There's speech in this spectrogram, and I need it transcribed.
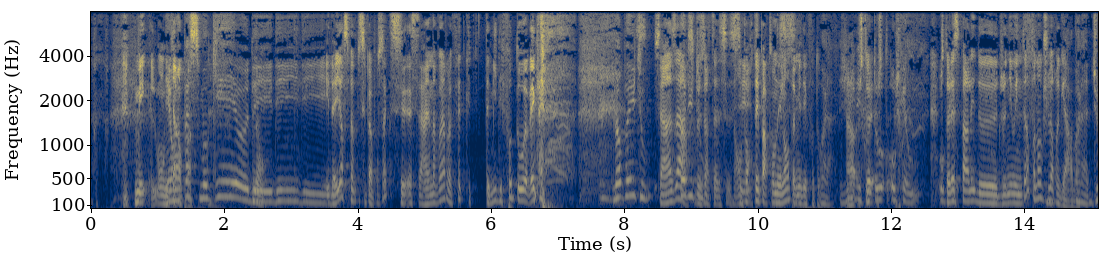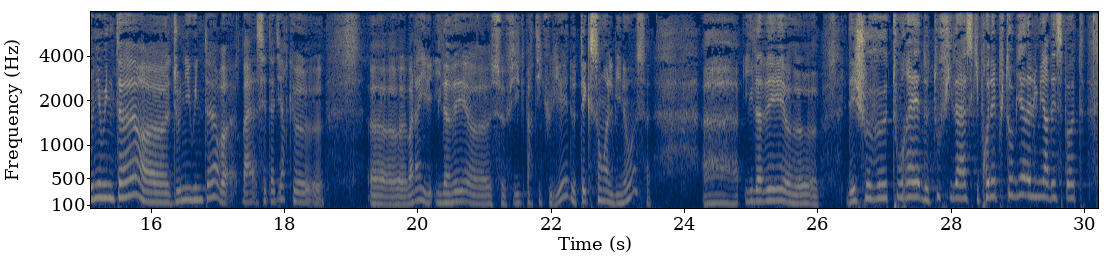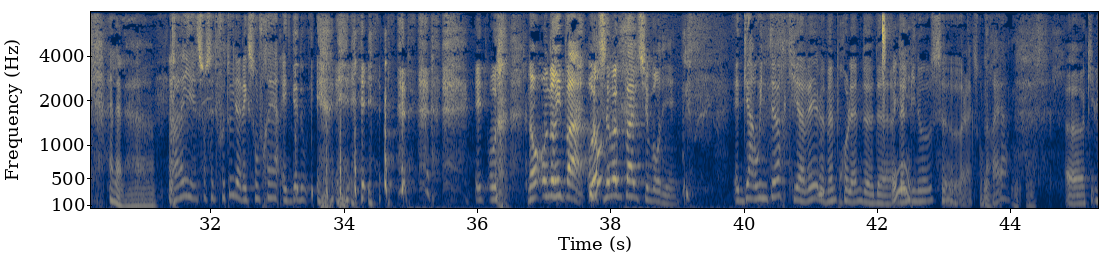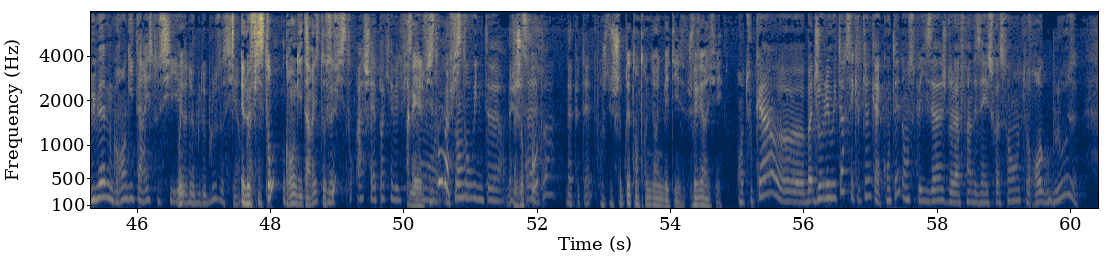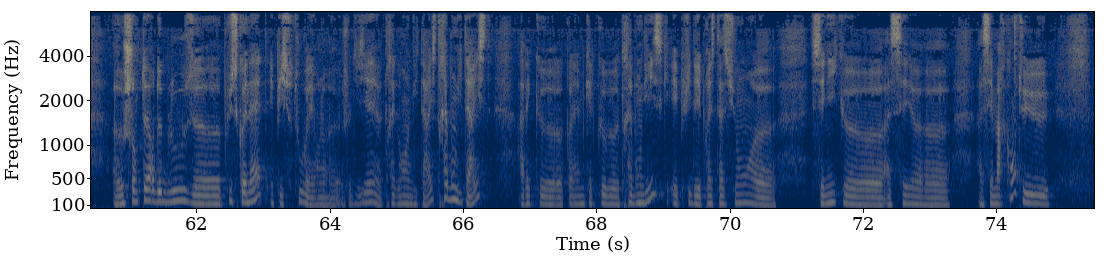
Mais on Et on va pas. pas se moquer euh, des, des, des- Et d'ailleurs, c'est pas, pas pour ça que ça n'a rien à voir le fait que tu as mis des photos avec. Non, pas du tout. C'est un hasard. Emporté par ton élan, t'as mis des photos. Voilà, j'ai Alors, mis des je te- photos je te- au cas où. Je te laisse parler de Johnny Winter pendant que je le regarde. Voilà, Johnny Winter, euh, Johnny Winter, bah, bah, c'est-à-dire que euh, voilà, il, il avait ce physique particulier de Texan albinos. Euh, il avait euh, des cheveux tout raides, tout filasses, qui prenaient plutôt bien la lumière des spots. Ah là là. Alors là, il- sur cette photo, il est avec son frère Edgadou. Et on- non, on ne rit pas. On ne se moque pas, Monsieur Bourdier. Edgar Winter, qui avait le même problème de- de- Oui. d'albinos, euh, voilà, que son Non. frère. Euh, lui-même grand guitariste aussi Oui. euh, de, de blues aussi. hein. Et le fiston, grand guitariste Le aussi. fiston. Ah, je savais pas qu'il y avait le Ah, fiston. mais le fiston, le fiston Winter. Ben, Je je, crois. pas. Ben, peut-être. Je suis peut-être en train de dire une bêtise. Je vais vérifier. En tout cas, euh, bah, Johnny Winter, c'est quelqu'un qui a compté dans ce paysage de la fin des années 60, rock blues, euh, chanteur de blues euh, plus connaître, et puis surtout, ouais, on le- je le disais, très grand guitariste, très bon guitariste. avec euh, quand même quelques très bons disques et puis des prestations scéniques assez assez marquantes. Tu-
